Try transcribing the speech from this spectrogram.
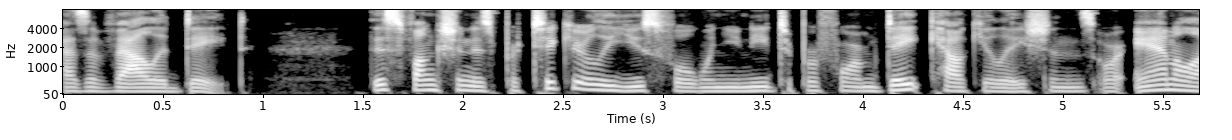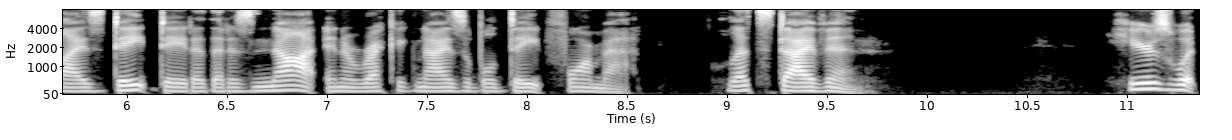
as a valid date. This function is particularly useful when you need to perform date calculations or analyze date data that is not in a recognizable date format. Let's dive in. Here's what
